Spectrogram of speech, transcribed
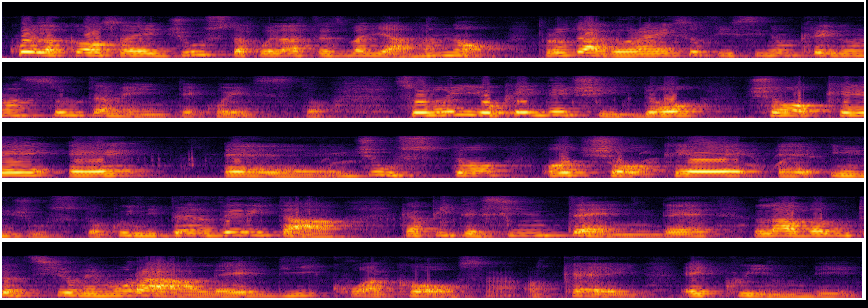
quella cosa è giusta, quell'altra è sbagliata. No, Protagora e i sofisti non credono assolutamente questo. Sono io che decido ciò che è eh, giusto o ciò che è eh, ingiusto. Quindi per verità, capite, si intende la valutazione morale di qualcosa, ok? E quindi,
